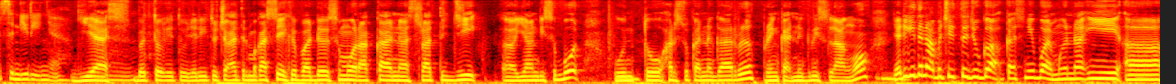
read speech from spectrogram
sendirinya. Yes, hmm. betul itu. Jadi ucapkan terima kasih kepada semua rakan uh, strategik uh, yang disebut untuk Hari Sukan Negara peringkat negeri Selangor. Hmm. Jadi kita nak bercerita juga kat sini buat mengenai uh,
